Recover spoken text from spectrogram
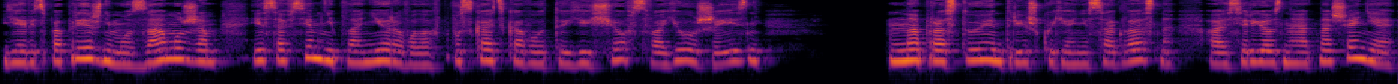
Я ведь по-прежнему замужем и совсем не планировала впускать кого-то еще в свою жизнь. На простую интрижку я не согласна, а серьезные отношения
